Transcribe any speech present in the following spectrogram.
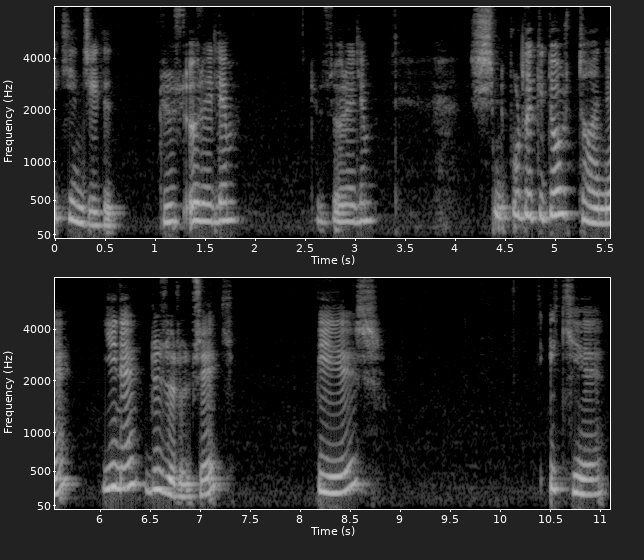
İkinciyi de düz örelim. Düz örelim. Şimdi buradaki dört tane yine düz örülecek. Bir, iki,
